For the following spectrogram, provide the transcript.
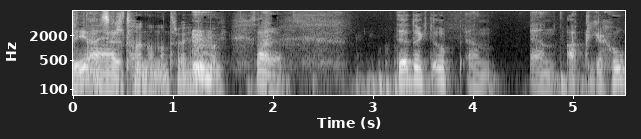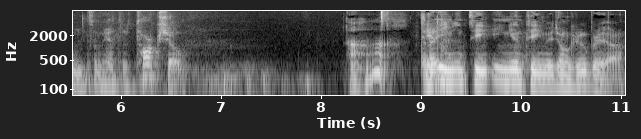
det jag är, ta en annan tröja. Så här är det. Det har dykt upp en, en applikation som heter Talkshow. Aha, Den har till. ingenting, ingenting med John Gruber att göra.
